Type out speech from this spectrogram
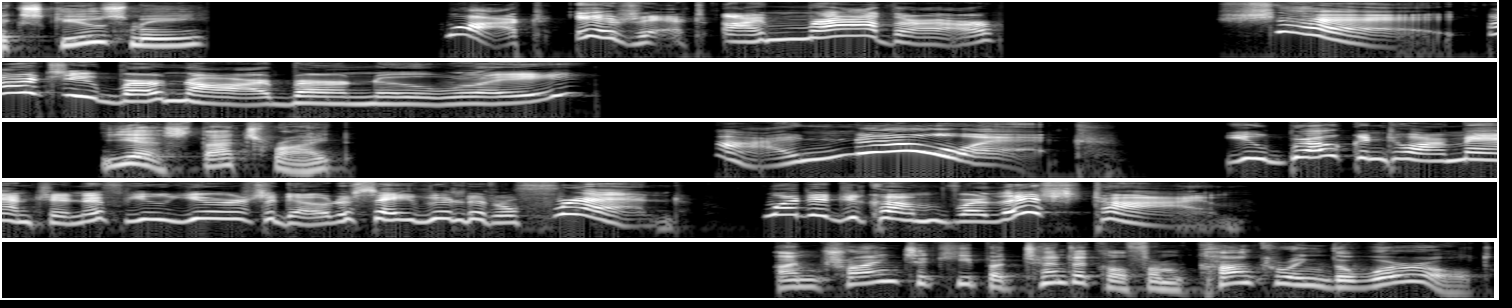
Excuse me. What is it? I'm rather. Say, aren't you Bernard Bernoulli? Yes, that's right. I knew it. You broke into our mansion a few years ago to save your little friend. What did you come for this time? I'm trying to keep a tentacle from conquering the world.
